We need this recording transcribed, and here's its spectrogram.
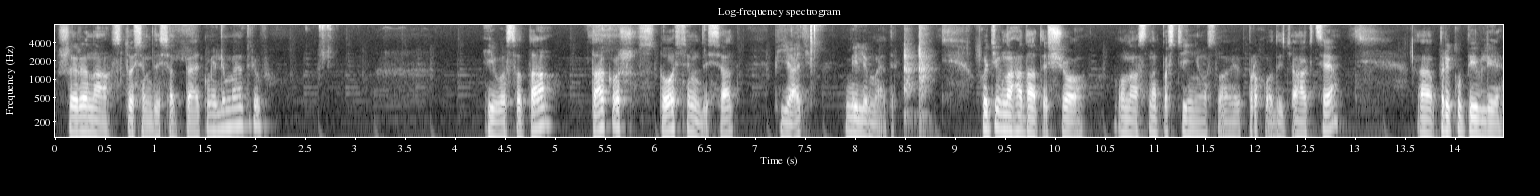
ширина 175 мм і висота також 175 мм. Хотів нагадати, що у нас на постійній основі проходить акція. Е, При купівлі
